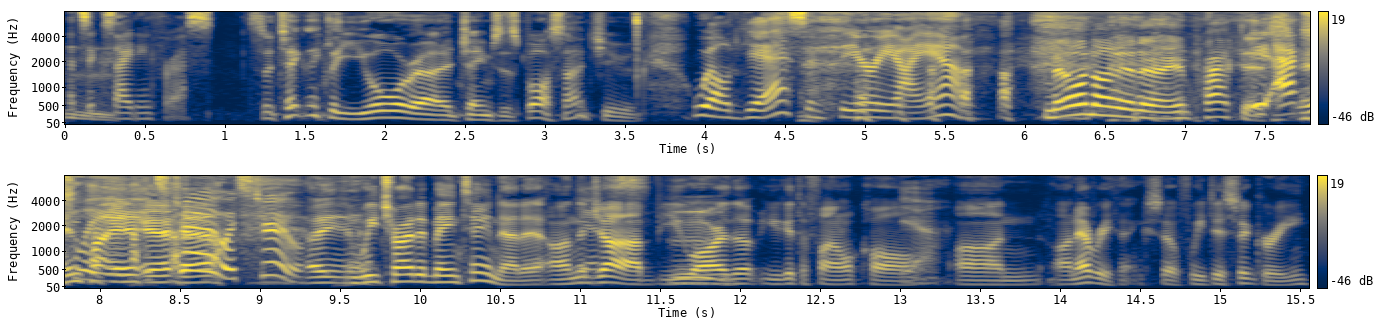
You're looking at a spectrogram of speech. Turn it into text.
that's exciting for us. So, technically, you're uh, James's boss, aren't you? Well, yes, in theory, I am. No, not in, uh, in practice. It actually, pra- it's uh, true. It's true. Uh, and we try to maintain that uh, on the Yes. job. You are the you get the final call Yeah. on on everything. So if we disagree,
